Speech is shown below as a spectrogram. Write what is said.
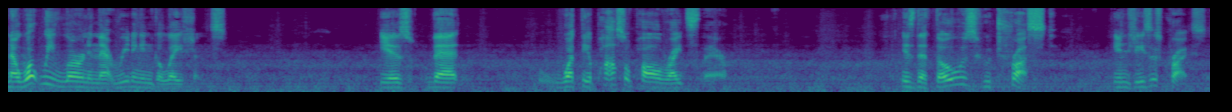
Now, what we learn in that reading in Galatians is that what the Apostle Paul writes there is that those who trust in Jesus Christ,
